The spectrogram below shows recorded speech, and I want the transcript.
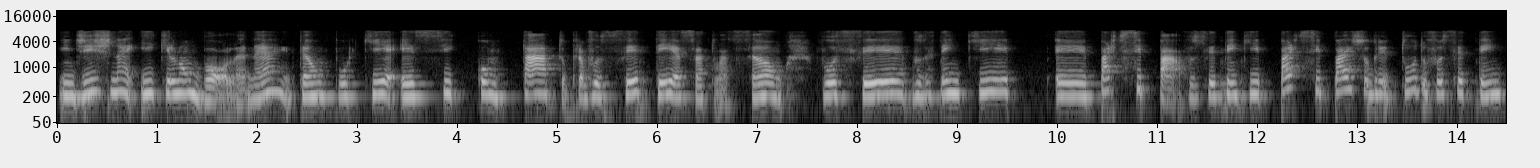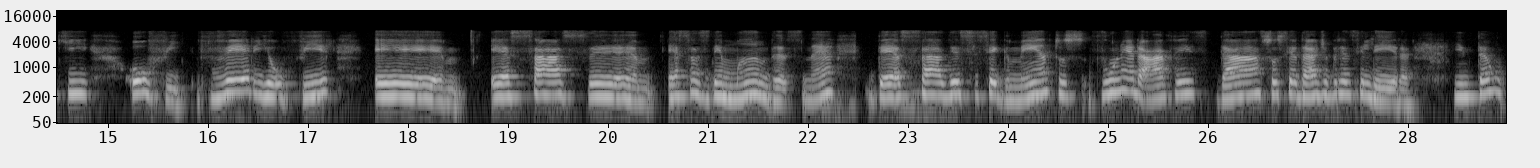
indígena e quilombola, né? Então, porque esse contato, para você ter essa atuação, você, você tem que é, participar, você tem que participar e, sobretudo, você tem que ouvir, ver e ouvir é, essas, é, essas demandas né, dessa, desses segmentos vulneráveis da sociedade brasileira. Então,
